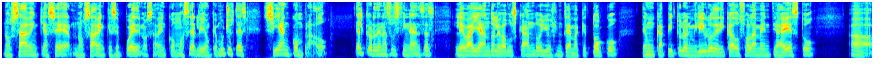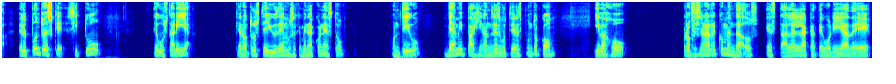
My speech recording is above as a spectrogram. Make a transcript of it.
no saben qué hacer, no saben qué se puede, no saben cómo hacerle. Y aunque muchos de ustedes sí han comprado, el que ordena sus finanzas le va hallando, le va buscando. Yo es un tema que toco. Tengo un capítulo en mi libro dedicado solamente a esto. Ah, el punto es que si tú te gustaría que nosotros te ayudemos a caminar con esto contigo, ve a mi página andresgutierrez.com y bajo profesionales recomendados está la, categoría de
